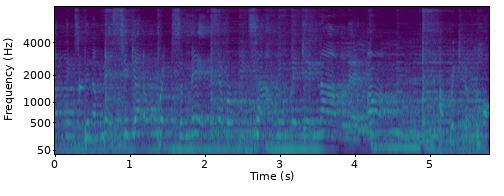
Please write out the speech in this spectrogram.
nothing's been amiss. You gotta break some eggs every time you make an omelet. Uh. I break it apart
